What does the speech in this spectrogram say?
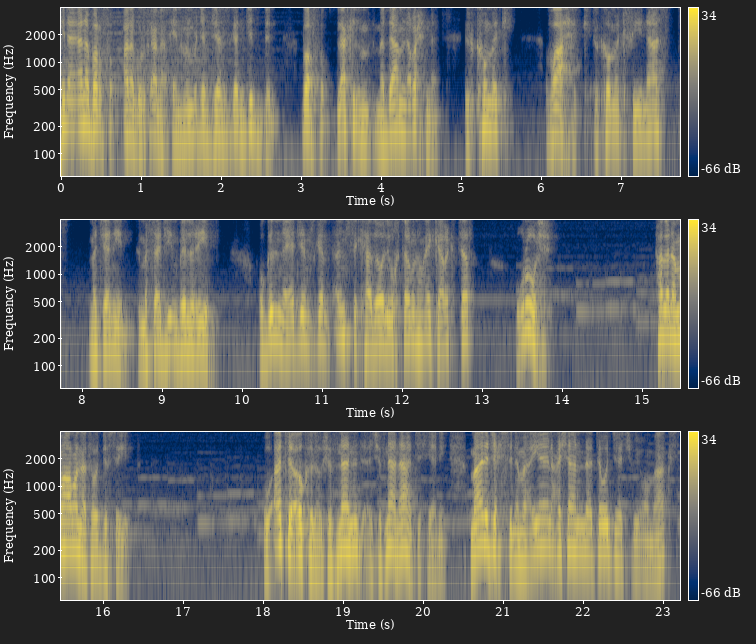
هنا أنا برفض. أنا أقول لك أنا الحين من معجب جيمس جن جدا برفض. لكن ما دامنا رحنا ال comic ضاحك. ال comic في ناس مجانين المساجين Belle Reve. وقلنا يا جيمس جن امسك هذول واختار منهم أي character وروح. هذا أنا ما أرى توجه سيء. وأتى أكله وشفناه ند... شفناه ناجح يعني. ما نجح سينمائيا عشان توجه HBO Max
